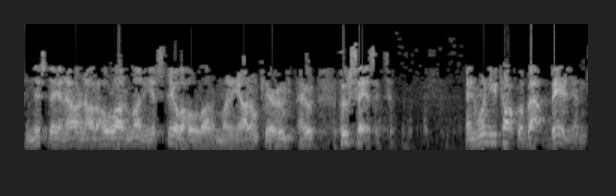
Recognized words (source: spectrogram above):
in this day and hour not a whole lot of money. It's still a whole lot of money. I don't care who who, who says it. And when you talk about billions,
